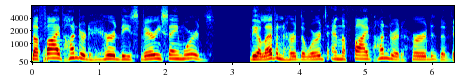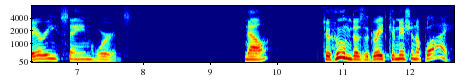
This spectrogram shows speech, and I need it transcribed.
The 500 heard these very same words. The 11 heard the words, and the 500 heard the very same words. Now, To whom does the Great Commission apply?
